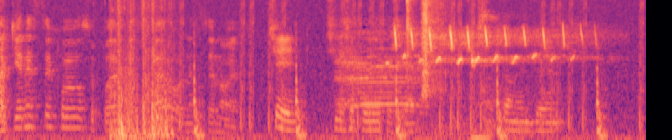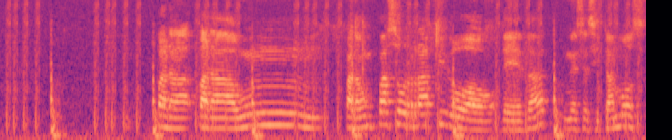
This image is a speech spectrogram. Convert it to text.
¿Aquí en este juego se puede pescar o en este no es? Sí, sí se puede pescar. Exactamente. Para, para, un, para un paso rápido de edad necesitamos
